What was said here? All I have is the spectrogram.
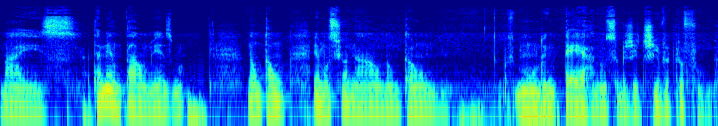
mais até mental mesmo, não tão emocional, não tão mundo interno, subjetivo e profundo,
